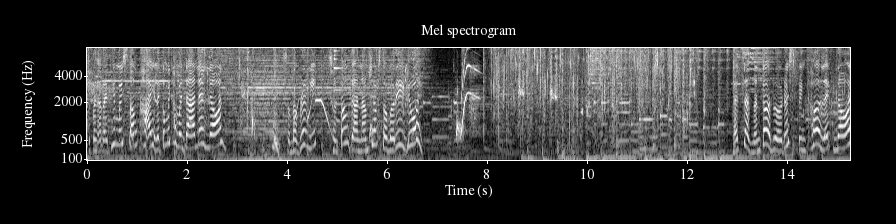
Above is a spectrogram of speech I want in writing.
จะเป็นอะไรที่ไม่ซ้ำใครและก็ไม่ธรรมดาแน่นอนสำหรับเรื่องนี้ฉันต้องการน้ำเชื่อมสตรอเบอรี่ด้วย และจากนั้นก็โรยด้วยสปริงเกิลเล็กน้อย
